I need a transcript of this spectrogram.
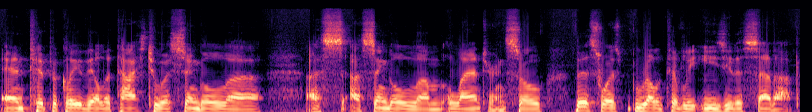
and typically they'll attach to a single uh, a, a, single um, lantern so this was relatively easy to set up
